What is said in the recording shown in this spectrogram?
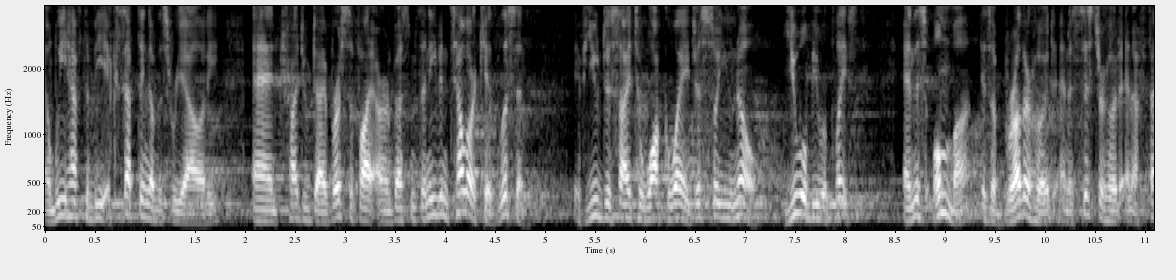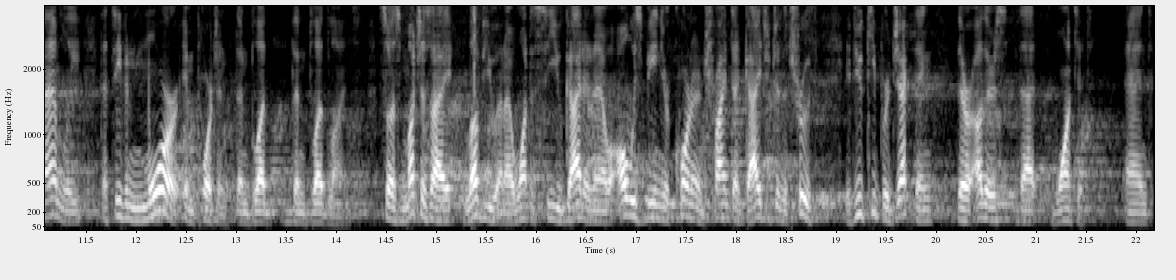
And we have to be accepting of this reality and try to diversify our investments and even tell our kids listen, if you decide to walk away, just so you know, you will be replaced. And this ummah is a brotherhood and a sisterhood and a family that's even more important than, blood, than bloodlines. So, as much as I love you and I want to see you guided, and I will always be in your corner and trying to guide you to the truth, if you keep rejecting, there are others that want it. And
